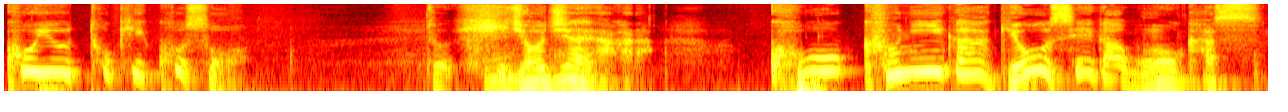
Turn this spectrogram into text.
こういう時こそ非常事態だから、こう国が行政が動かす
